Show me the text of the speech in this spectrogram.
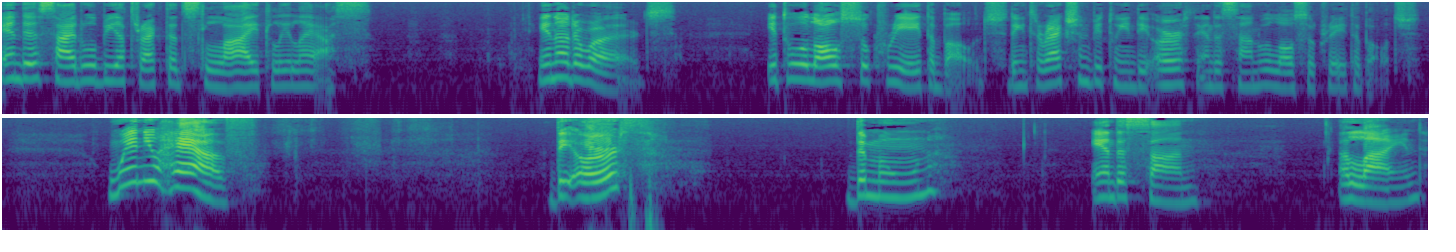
And this side will be attracted slightly less. In other words, it will also create a bulge. The interaction between the Earth and the Sun will also create a bulge. When you have the earth, the moon, and the sun aligned,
